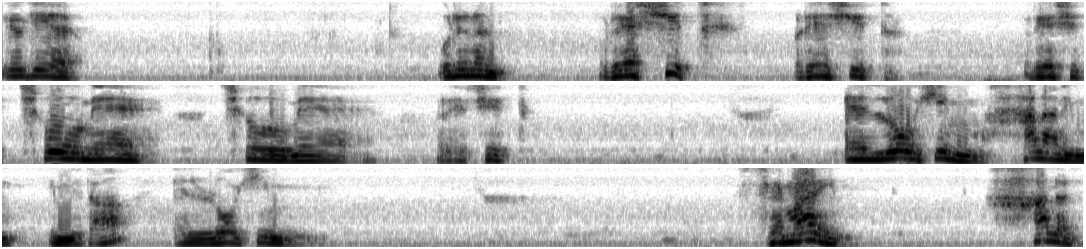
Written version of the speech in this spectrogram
여기에 우리는 רֵאשִׁית, רֵאשִׁית, רֵאשִׁית, 처음에, 처음에, רֵאשִׁית. 엘로힘, 하나님입니다. 엘로힘. 세마임, 하늘,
